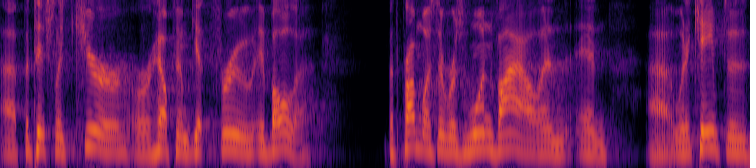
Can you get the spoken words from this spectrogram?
uh, potentially cure or help him get through Ebola. But the problem was there was one vial, and, and uh, when it came to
